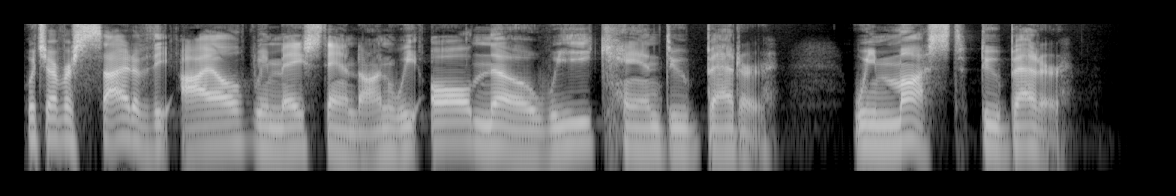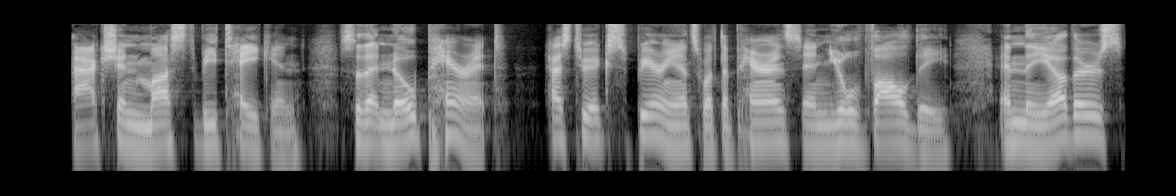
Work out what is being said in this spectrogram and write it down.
whichever side of the aisle we may stand on, we all know we can do better. We must do better. Action must be taken so that no parent has to experience what the parents in Uvalde and the others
